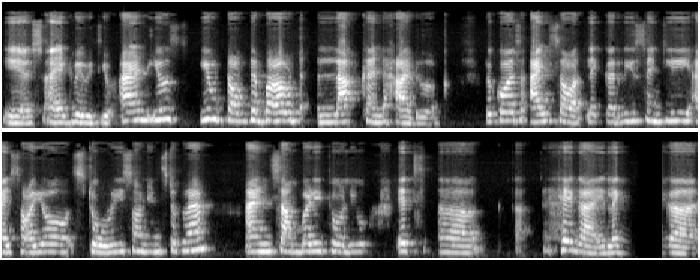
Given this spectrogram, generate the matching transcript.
Yes, I agree with you. And you you talked about luck and hard work. Because I saw like uh, recently I saw your stories on Instagram and somebody told you it's uh, hey guy like uh,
